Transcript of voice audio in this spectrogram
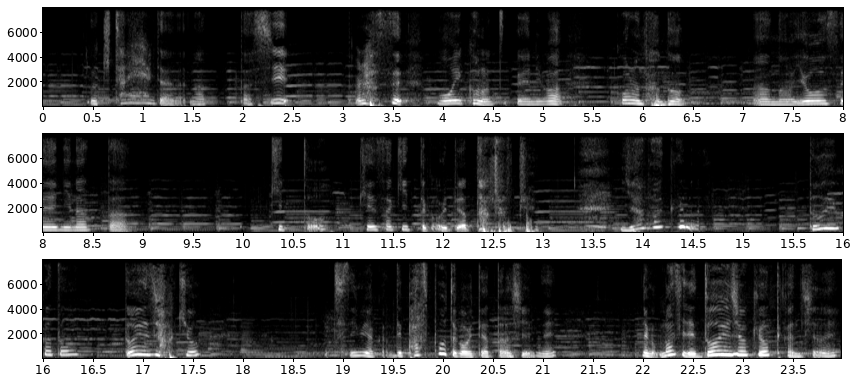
「うわ汚ね!」みたいになったしプラスもう一個の机にはコロナのあの陽性になったキット検査キットが置いてあったんだって。やばくない？どういうこと？どういう状況？ちょっと意味わかんない。でパスポートが置いてあったらしいよね。なんかマジでどういう状況って感じじゃない？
